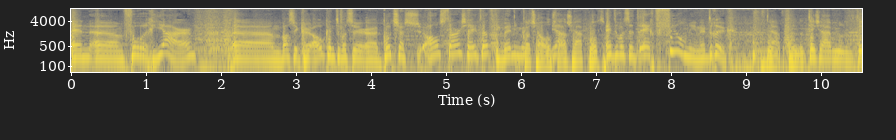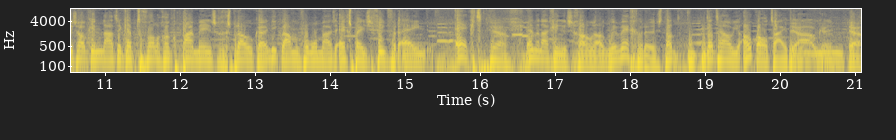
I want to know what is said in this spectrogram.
En ehm, vorig jaar ehm, was ik er ook en toen was er eh Gotcha All-Stars, heet dat? Ik weet niet meer. Gotcha All-Stars, ja, klopt. En toen was het echt veel minder druk. Ja, en het is, eigenlijk- het is ook inderdaad, ik heb toevallig ook een paar mensen gesproken. Die kwamen bijvoorbeeld maar echt specifiek voor één act. Ja. En daarna gingen ze gewoon ook weer weggerust. Dat, dat hou je ook altijd. Ja, oké. Ja.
